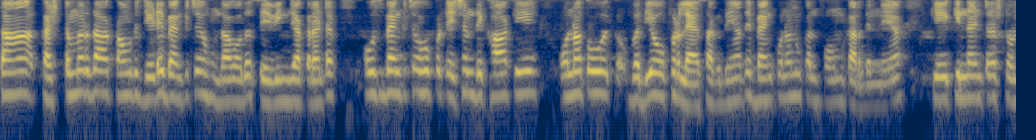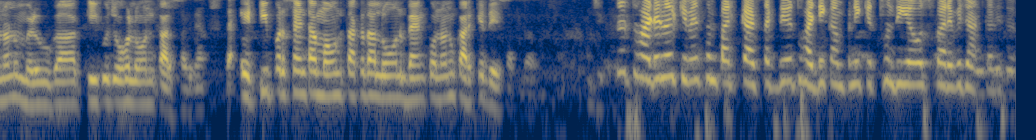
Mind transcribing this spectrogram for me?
ਤਾਂ ਕਸਟਮਰ ਦਾ ਅਕਾਊਂਟ ਜਿਹੜੇ ਬੈਂਕ 'ਚ ਹੁੰਦਾ ਵਾ ਉਹਦਾ ਸੇਵਿੰਗ ਜਾਂ ਕਰੰਟ ਉਸ ਬੈਂਕ 'ਚ ਉਹ ਕੋਟੇਸ਼ਨ ਦਿਖਾ ਕੇ ਉਹਨਾਂ ਤੋਂ ਇੱਕ ਵਧੀਆ ਆਫਰ ਲੈ ਸਕਦੇ ਆ ਤੇ ਬੈਂਕ ਉਹਨਾਂ ਨੂੰ ਕਨਫਰਮ ਕਰ ਦਿੰਨੇ ਆ ਕਿ ਕਿੰਨਾ ਇੰਟਰਸਟ ਉਹਨਾਂ ਨੂੰ ਮਿਲੂਗਾ, ਕੀ ਕੁਝ ਉਹ ਲੋਨ ਕਰ ਸਕਦੇ ਆ ਤਾਂ 80% ਅਮਾਉਂਟ ਤੱਕ ਦਾ ਲੋਨ ਬੈਂਕ ਉਹਨਾਂ ਨੂੰ ਕਰਕੇ ਦੇ ਸਕਦਾ। ਸਰ ਤੁਹਾਡੇ ਨਾਲ ਕਿਵੇਂ ਸੰਪਰਕ ਕਰ ਸਕਦੇ ਹੋ? ਤੁਹਾਡੀ ਕੰਪਨੀ ਕਿੱਥੋਂ ਦੀ ਹੈ? ਉਸ ਬਾਰੇ ਵੀ ਜਾਣਕਾਰੀ ਦਿਓ।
